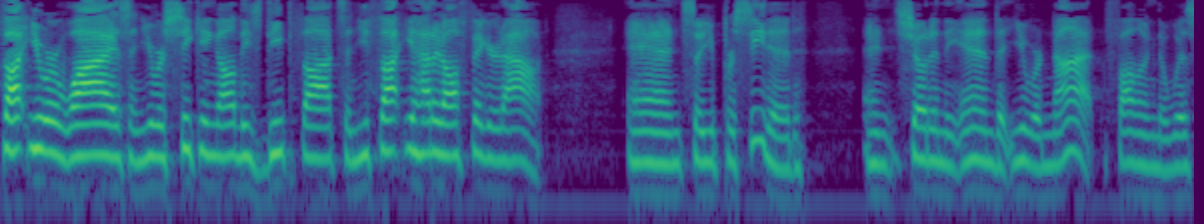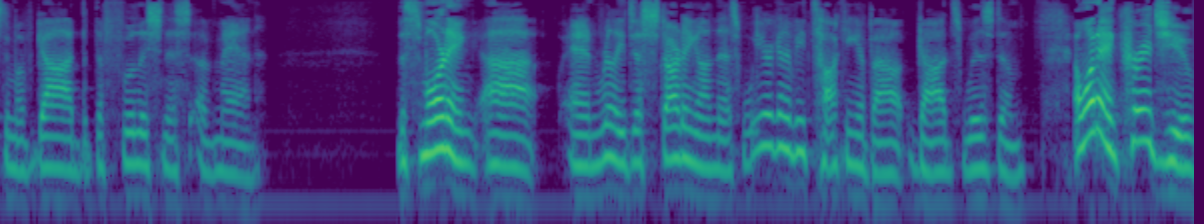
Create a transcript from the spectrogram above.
thought you were wise and you were seeking all these deep thoughts and you thought you had it all figured out. And so you proceeded and showed in the end that you were not following the wisdom of God, but the foolishness of man. This morning, uh, and really just starting on this, we are going to be talking about God's wisdom. I want to encourage you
